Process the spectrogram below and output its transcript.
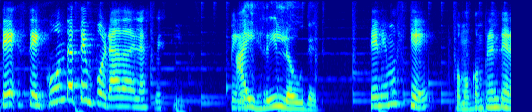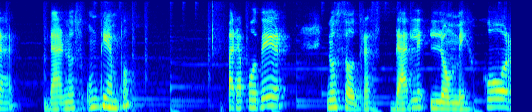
de segunda temporada de Las Vecinas. I reloaded. tenemos que, como comprenderán, darnos un tiempo para poder nosotras darle lo mejor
